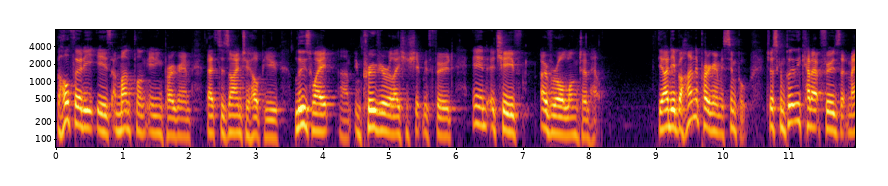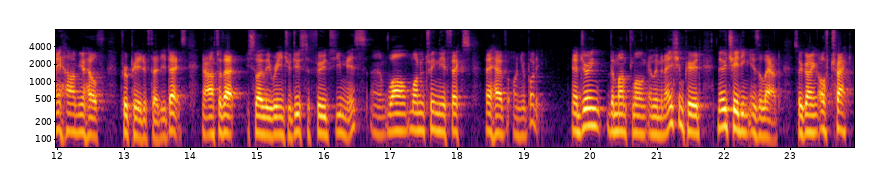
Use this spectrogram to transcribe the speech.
The Whole30 is a month-long eating program that's designed to help you lose weight, um, improve your relationship with food, and achieve overall long-term health. The idea behind the program is simple. Just completely cut out foods that may harm your health for a period of 30 days. Now after that, you slowly reintroduce the foods you miss um, while monitoring the effects they have on your body. Now during the month-long elimination period, no cheating is allowed. So going off track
